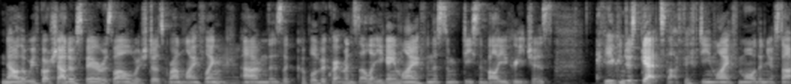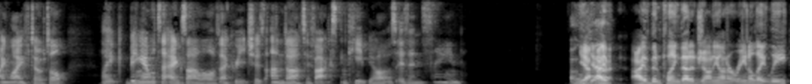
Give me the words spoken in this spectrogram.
now that we've got Shadow Spear as well, which does grant lifelink, um, there's a couple of equipments that'll let you gain life, and there's some decent value creatures if you can just get to that 15 life more than your starting life total, like being able to exile all of their creatures and artifacts and keep yours is insane. Oh yeah, yeah, I've I've been playing that Ajani on Arena lately.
